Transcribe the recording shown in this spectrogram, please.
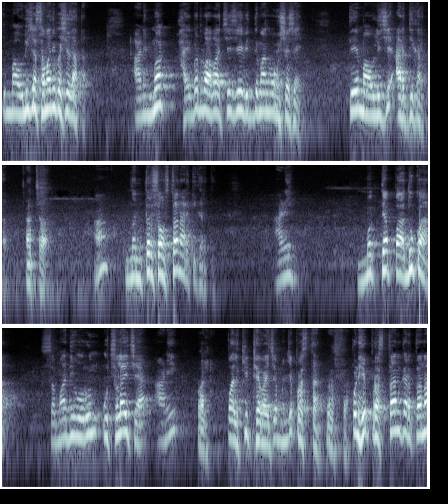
की माऊलीच्या समाधीपाशी जातात. आणि मग हैबत बाबाचे जे विद्यमान वंशज आहेत ते माऊलीची आरती करतात. अच्छा. हां? नंतर संस्थान आरती करतं. आणि मग त्या पादुका समाधीवरून उचलायच्या आणि पाल- पालखीत ठेवायच्या म्हणजे प्रस्थान. प्रस्थान. पण हे प्रस्थान करताना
